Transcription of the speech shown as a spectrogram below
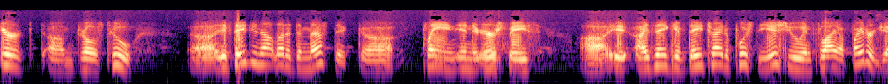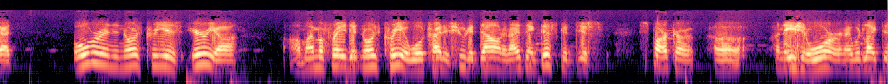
air um, drills too. Uh, if they do not let a domestic uh, plane in their airspace, uh, it, I think if they try to push the issue and fly a fighter jet over into North Korea's area, um, I'm afraid that North Korea will try to shoot it down, and I think this could just spark a uh, an Asian war. And I would like to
